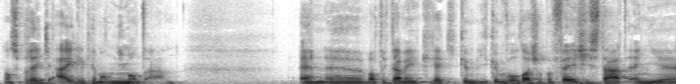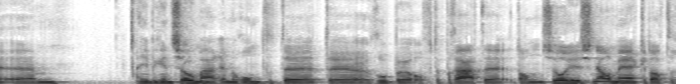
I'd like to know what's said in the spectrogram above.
dan spreek je eigenlijk helemaal niemand aan. En uh, wat ik daarmee, kijk, je kunt, je kunt bijvoorbeeld als je op een feestje staat en je, um, en je begint zomaar in de rond te, te roepen of te praten, dan zul je snel merken dat er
